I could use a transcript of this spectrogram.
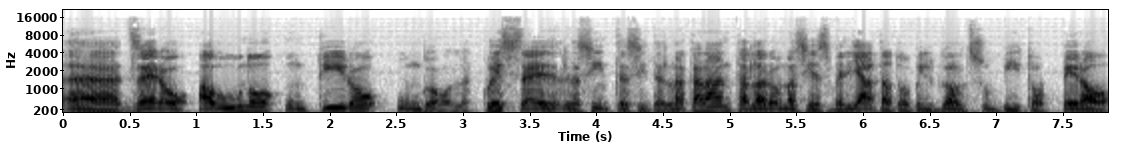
eh, 0 a 1, un tiro, un gol. Questa è la sintesi dell'Atalanta. La Roma si è svegliata dopo il gol subito, però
